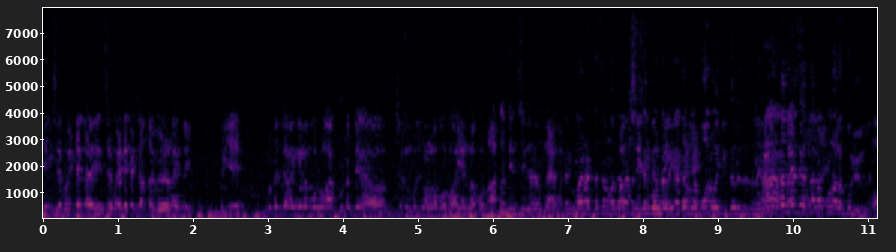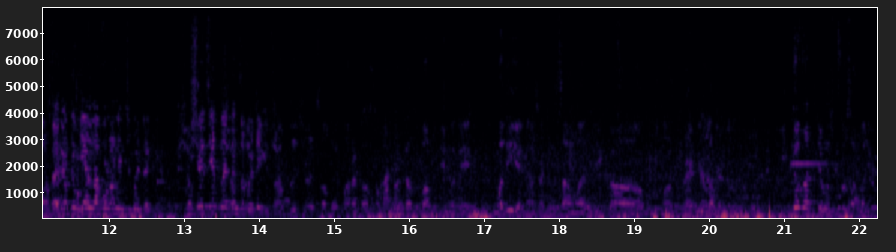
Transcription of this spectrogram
त्यांच्या बैठका त्यांच्या बैठकाची आता वेळ नाही ताई. म्हणजे कुठं जरांगीला बोलवा कुठं त्या छगन भुजबळला बोलवा यांना बोलवा आता त्यांची गरज नाही आम्हाला. मराठा समाजाला पक्षाची भूमिका? बोलवायची गरजच नाही. हा, काय देताना? कोणाला साहेब फक्त यांना बोलवा आणि यांची बैठक घ्या विषयच येत नाही त्यांचा बैठकीचा. शब्दशेळ चालू आहे. मराठा समाजाच्याच बाबतीमध्ये मध्ये येण्यासाठी सामाजिक पॅटर्न लागतो. इथं जात वेळेस कुठं सामाजिक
